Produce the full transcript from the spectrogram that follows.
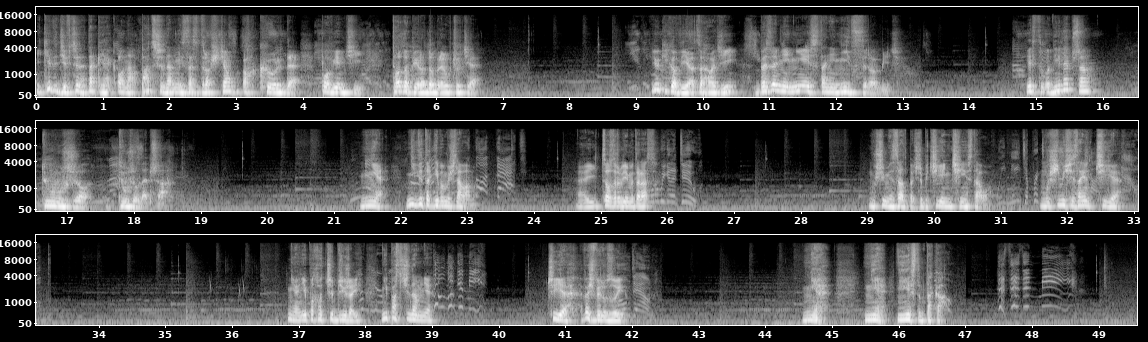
I kiedy dziewczyna taka jak ona patrzy na mnie z zazdrością, o kurde, powiem ci, to dopiero dobre uczucie. Yukiko wie o co chodzi. Beze mnie nie jest w stanie nic zrobić. Jestem od niej lepsza. Dużo, dużo lepsza. Nie, nigdy tak nie pomyślałam. Ej, co zrobimy teraz? Musimy zadbać, żeby jej nic się nie stało. Musimy się zająć Chie. Nie, nie podchodźcie bliżej. Nie patrzcie na mnie. Chie, weź wyluzuj. Nie, nie, nie jestem taka.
